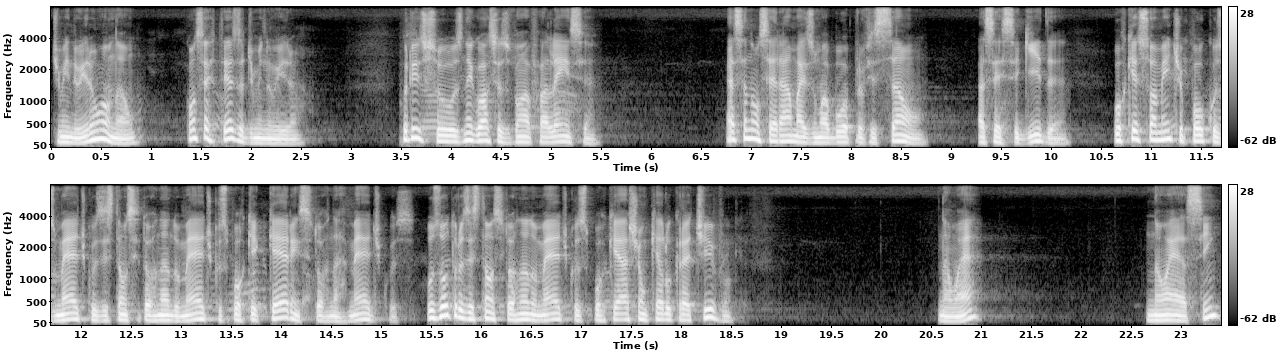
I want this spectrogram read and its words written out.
Diminuíram ou não? Com certeza diminuíram. Por isso, os negócios vão à falência. Essa não será mais uma boa profissão a ser seguida, porque somente poucos médicos estão se tornando médicos porque querem se tornar médicos, os outros estão se tornando médicos porque acham que é lucrativo. Não é? Não é assim?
